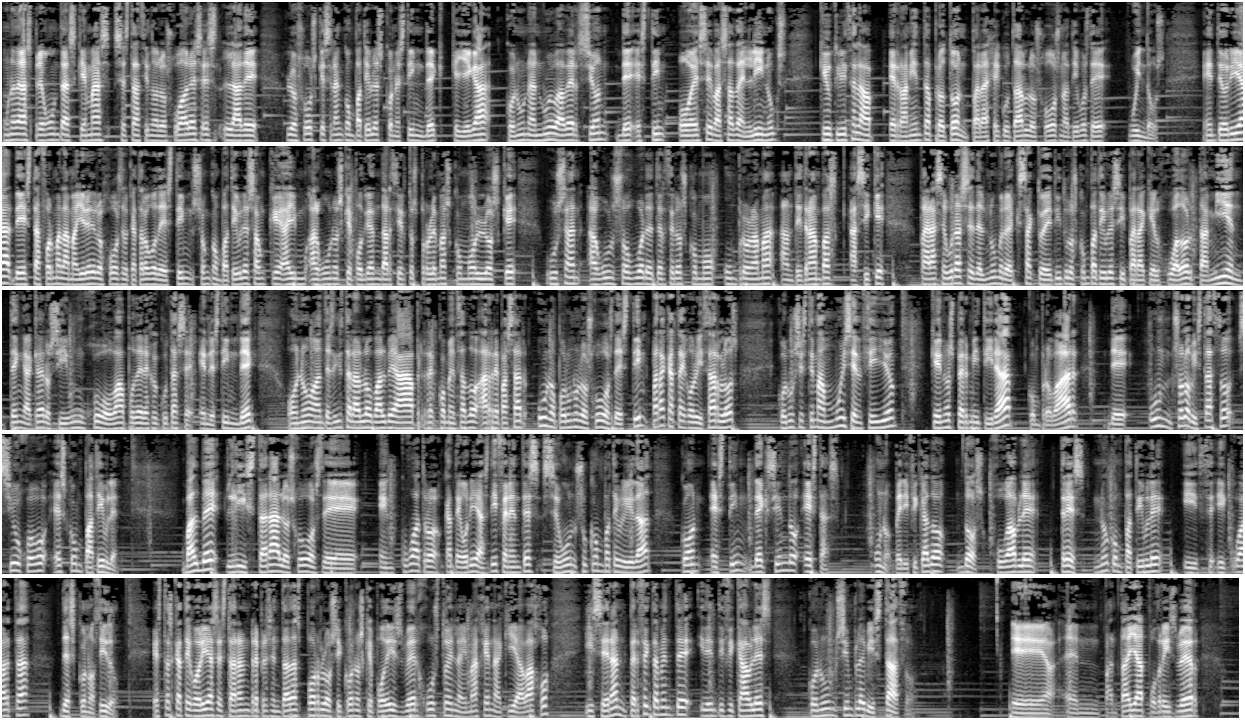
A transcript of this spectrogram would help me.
Una de las preguntas que más se está haciendo de los jugadores es la de los juegos que serán compatibles con Steam Deck, que llega con una nueva versión de Steam OS basada en Linux, que utiliza la herramienta Proton para ejecutar los juegos nativos de Windows. En teoría, de esta forma, la mayoría de los juegos del catálogo de Steam son compatibles, aunque hay algunos que podrían dar ciertos problemas, como los que usan algún software de terceros como un programa antitrampas. Así que, para asegurarse del número exacto de títulos compatibles y para que el jugador también tenga claro si un juego va a poder ejecutarse en Steam Deck o no antes de instalarlo, Valve ha comenzado a repasar uno por uno los juegos de Steam para categorizarlos con un sistema muy sencillo que nos permitirá comprobar de un solo vistazo si un juego es compatible. Valve listará los juegos de en cuatro categorías diferentes según su compatibilidad con Steam Deck siendo estas 1. Verificado 2. Jugable 3. No compatible y, y cuarta desconocido. Estas categorías estarán representadas por los iconos que podéis ver justo en la imagen aquí abajo y serán perfectamente identificables con un simple vistazo. Eh, en pantalla podréis ver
